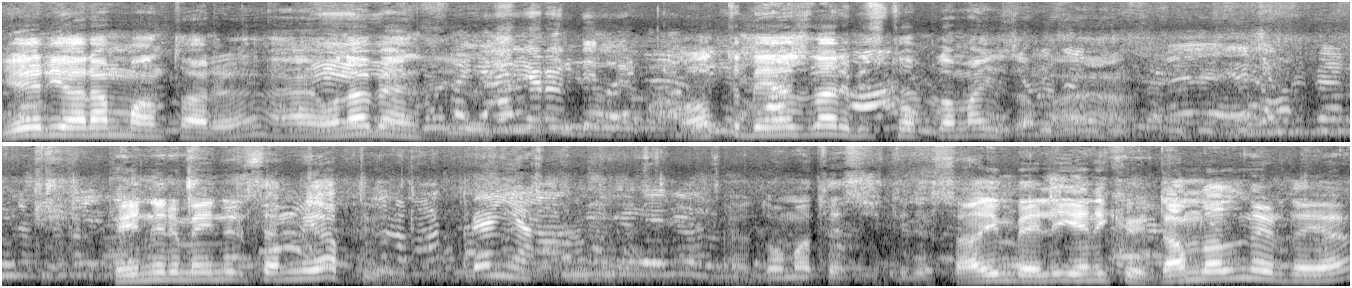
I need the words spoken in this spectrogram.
Yer yaran mantarı. He, ona benziyor. Altı beyazları biz toplamayız ama. Ha. Peyniri meyniri sen mi yapıyorsun? Ben yaptım. Ha, domates çitili. Sayın Beyli Yeniköy. Damlalı nerede ya?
